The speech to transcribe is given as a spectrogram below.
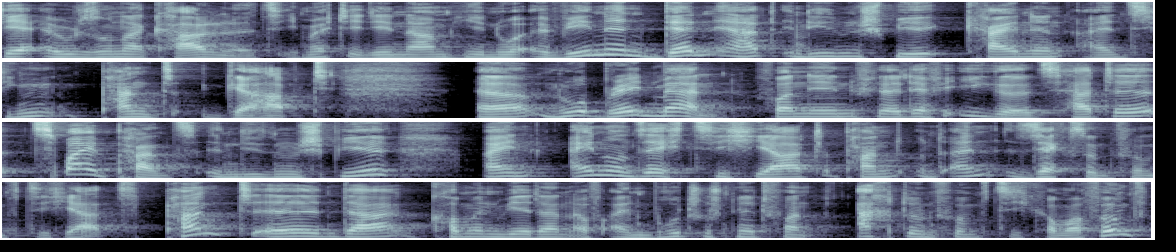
der Arizona Cardinals. Ich möchte den Namen hier nur erwähnen, denn er hat in diesem Spiel keinen einzigen Punt gehabt. Äh, nur Brain Mann von den Philadelphia Eagles hatte zwei Punts in diesem Spiel. Ein 61-Yard-Punt und ein 56-Yard-Punt. Äh, da kommen wir dann auf einen Bruttoschnitt von 58,5,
